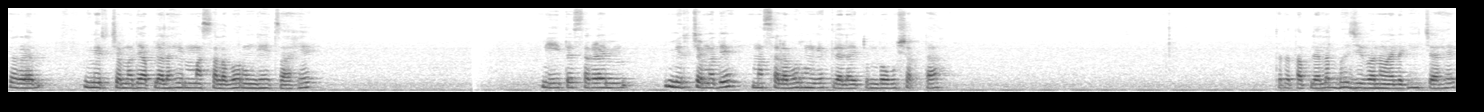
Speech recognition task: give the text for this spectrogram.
सगळ्या मिरच्यामध्ये आपल्याला हे मसाला भरून घ्यायचा आहे. मी इथं सगळ्या मिरच्यामध्ये मसाला भरून घेतलेला आहे तुम्ही बघू शकता. तर आता आपल्याला भजी बनवायला घ्यायचे आहेत.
